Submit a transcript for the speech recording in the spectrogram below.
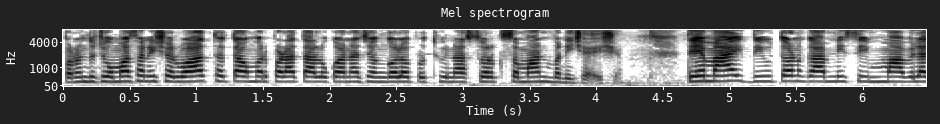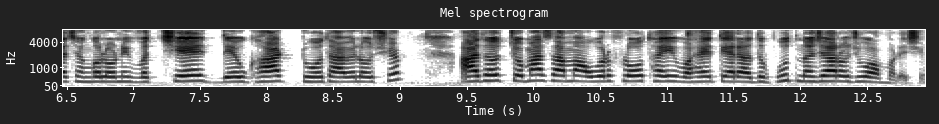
પરંતુ ચોમાસાની શરૂઆત થતાં ઉમરપાડા તાલુકાના જંગલો પૃથ્વીના સ્વર્ગ સમાન બની જાય છે. તેમાંય દીવતણ ગામની સીમમાં આવેલા જંગલોની વચ્ચે દેવઘાટ ધોધ આવેલો છે. આ ધોધ ચોમાસામાં ઓવરફ્લો થઈ વહે ત્યારે અદ્ભુત નજારો જોવા મળે છે.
